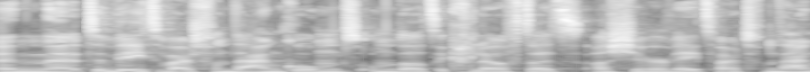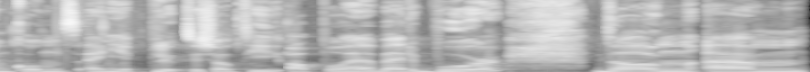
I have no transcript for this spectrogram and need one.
een, eh, te weten waar het vandaan komt. Omdat ik geloof dat als je weer weet waar het vandaan komt en je plukt dus ook die appel hè, bij de boer, dan. ehm,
